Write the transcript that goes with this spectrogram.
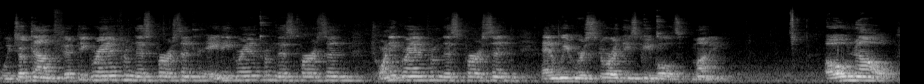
we took down 50 grand from this person, 80 grand from this person, 20 grand from this person, and we restored these people's money. Oh no,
